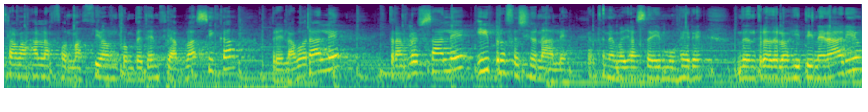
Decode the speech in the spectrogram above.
Trabajar la formación en competencias básicas, prelaborales transversales y profesionales. Tenemos ya seis mujeres dentro de los itinerarios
